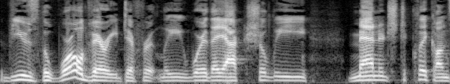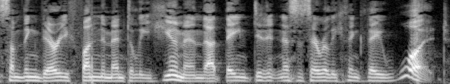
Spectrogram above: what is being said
views the world very differently where they actually manage to click on something very fundamentally human that they didn't necessarily think they would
